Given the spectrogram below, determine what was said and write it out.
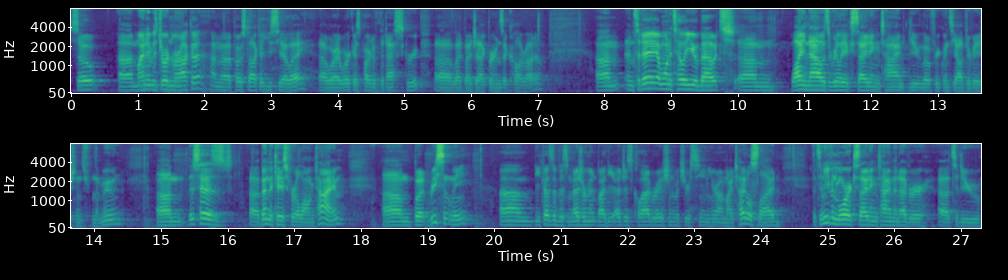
So, uh, my name is Jordan Mirocha. I'm a postdoc at UCLA, uh, where I work as part of the NESS group, uh, led by Jack Burns at Colorado. Um, and today I want to tell you about um, why now is a really exciting time to do low frequency observations from the moon. Um, this has uh, been the case for a long time, um, but recently, um, because of this measurement by the EDGES collaboration, which you're seeing here on my title slide, it's an even more exciting time than ever uh, to do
